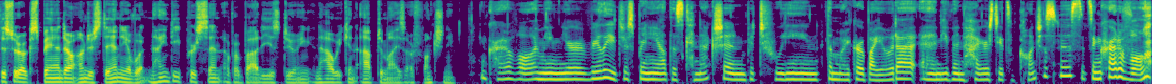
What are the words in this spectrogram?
This will expand our understanding of what 90% of our body is doing and how we can optimize our functioning. Incredible. I mean, you're really just bringing out this connection between the microbiota and even higher states of consciousness. It's incredible.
